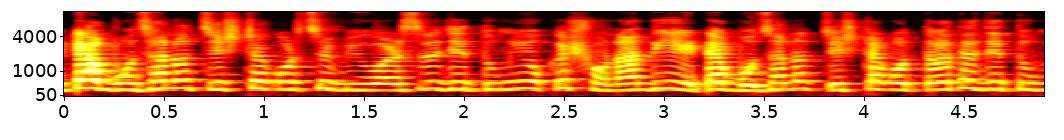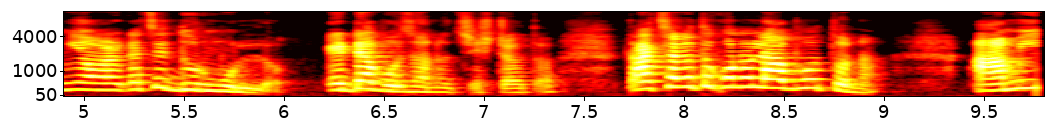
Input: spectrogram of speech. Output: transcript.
এটা বোঝানোর চেষ্টা করছে ভিউয়ার্সরা যে তুমি ওকে সোনা দিয়ে এটা বোঝানোর চেষ্টা করতে পারতে যে তুমি আমার কাছে দুর্মূল্য। এটা বোঝানোর চেষ্টা হতো। তাছাড়া তো কোনো লাভ হতো না। আমি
